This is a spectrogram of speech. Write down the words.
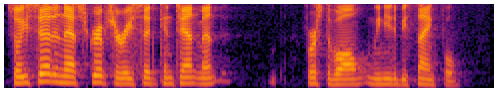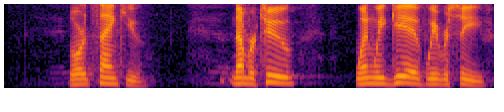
so he said in that scripture, he said, contentment. First of all, we need to be thankful. Lord, thank you. Number two, when we give, we receive.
